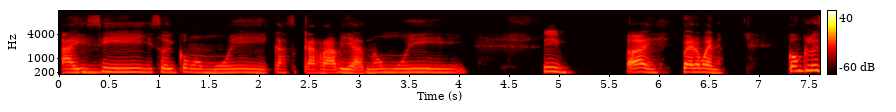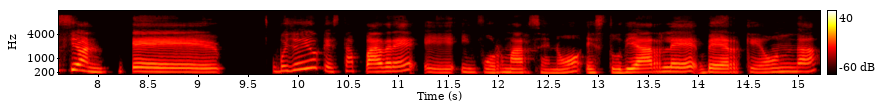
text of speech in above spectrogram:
Ahí mm. sí soy como muy cascarrabias, ¿no? Muy... Sí. Ay, pero bueno. Conclusión, eh, pues yo digo que está padre eh, informarse, ¿no? Estudiarle, ver qué onda.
